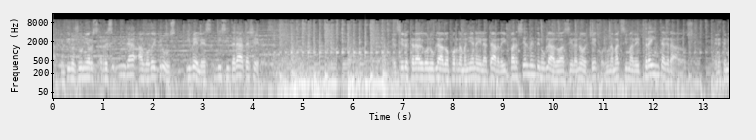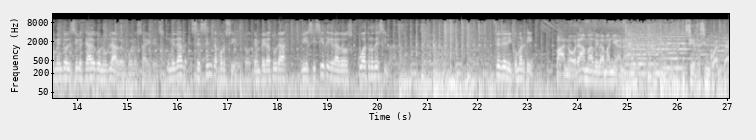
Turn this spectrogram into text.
Argentinos Juniors recibirá a Godoy Cruz y Vélez visitará a Talleres. El cielo estará algo nublado por la mañana y la tarde y parcialmente nublado hacia la noche con una máxima de 30 grados. En este momento el cielo está algo nublado en Buenos Aires. Humedad 60%, temperatura 17 grados 4 décimas. Federico Martín. Panorama de la mañana. 750.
